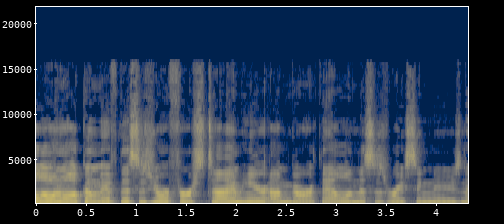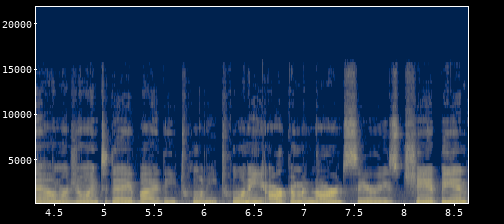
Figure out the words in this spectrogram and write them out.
Hello and welcome. If this is your first time here, I'm Garth Allen. This is Racing News Now, and we're joined today by the 2020 ARCA Menard Series champion,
